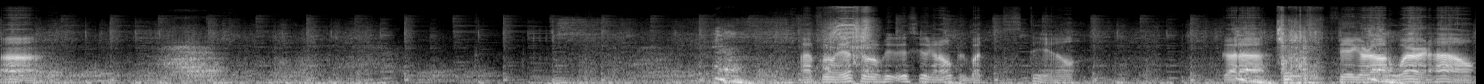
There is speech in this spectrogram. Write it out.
Ah. I have this will, this is gonna open, but still. Gotta figure out where and how.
